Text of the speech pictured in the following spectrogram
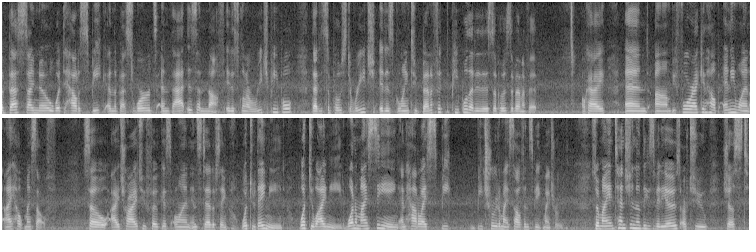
the best I know what to, how to speak and the best words, and that is enough. It is going to reach people that it's supposed to reach. It is going to benefit the people that it is supposed to benefit. Okay, and um, before I can help anyone, I help myself. So I try to focus on instead of saying, "What do they need?" What do I need? What am I seeing? And how do I speak, be true to myself and speak my truth? So my intention of these videos are to just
